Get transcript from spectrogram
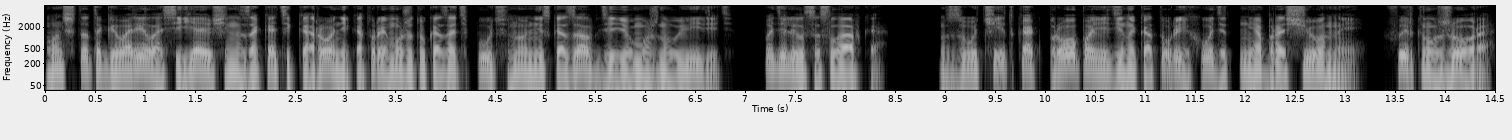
Он что-то говорил о сияющей на закате короне, которая может указать путь, но не сказал, где ее можно увидеть. Поделился Славка. Звучит как проповеди, на которые ходят необращенные. Фыркнул Жора.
